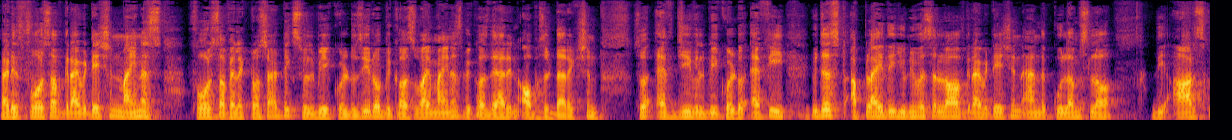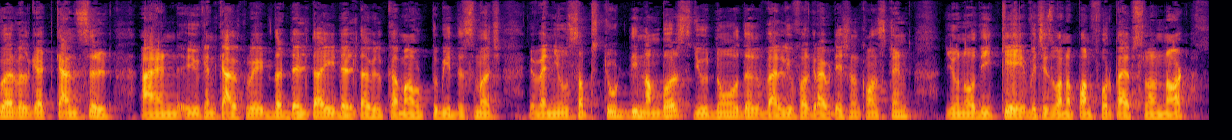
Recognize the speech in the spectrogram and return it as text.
That is force of gravitation minus force of electrostatics will be equal to zero because why minus? Because they are in opposite direction. So Fg will be equal to Fe. You just apply the universal law of gravitation and the Coulomb's law. The R square will get cancelled and you can calculate the delta E. Delta will come out to be this much. When you substitute the numbers, you know the value for gravitational constant. You know the K, which is 1 upon 4 pi epsilon naught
